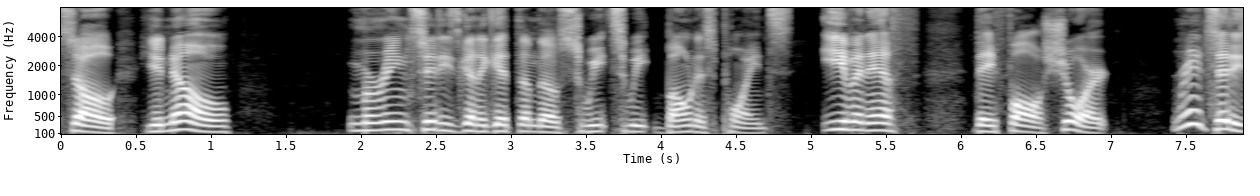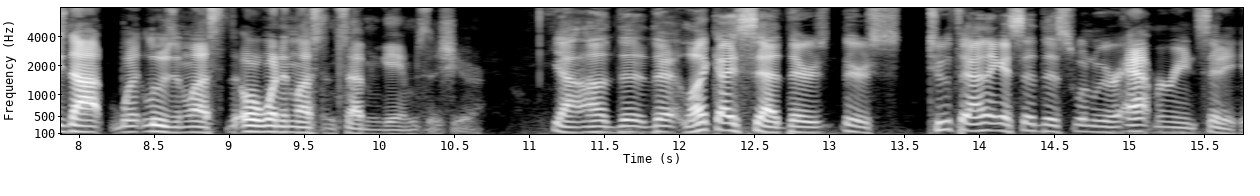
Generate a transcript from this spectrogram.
So you know, Marine City's going to get them those sweet, sweet bonus points, even if they fall short. Marine City's not losing less or winning less than seven games this year. Yeah, uh, the, the, like I said, there's there's two. Th- I think I said this when we were at Marine City.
